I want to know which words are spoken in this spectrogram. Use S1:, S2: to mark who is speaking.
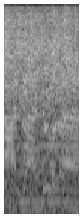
S1: not meant to live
